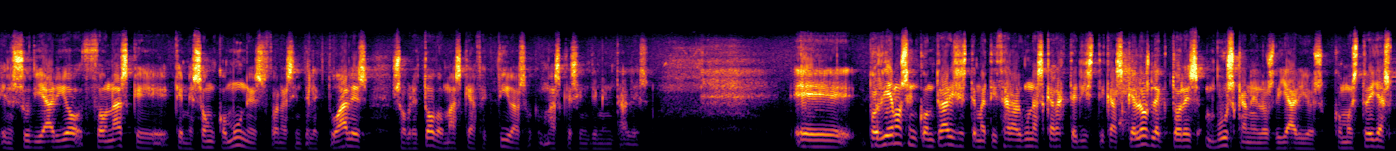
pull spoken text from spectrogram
en su diario zonas que, que me son comunes, zonas intelectuales, sobre todo más que afectivas o más que sentimentales. Eh, podríamos encontrar y sistematizar algunas características que los lectores buscan en los diarios, como estrellas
